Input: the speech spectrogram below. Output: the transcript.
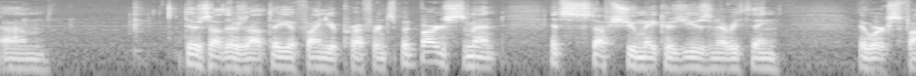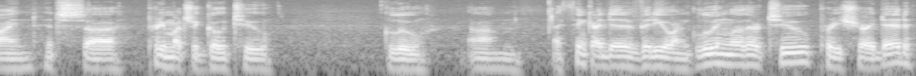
Um, there's others out there, you'll find your preference, but barge cement, it's stuff shoemakers use and everything. It works fine. It's uh, pretty much a go-to glue. Um, I think I did a video on gluing leather too, pretty sure I did.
